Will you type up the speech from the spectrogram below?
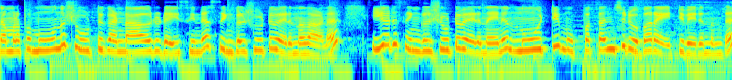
നമ്മളിപ്പോൾ മൂന്ന് ഷൂട്ട് കണ്ട ആ ഒരു ഡേയ്സിന്റെ സിംഗിൾ ഷൂട്ട് വരുന്നതാണ്. ഈ ഒരു സിംഗിൾ ഷൂട്ട് വരുന്നതിന് നൂറ്റി മുപ്പത്തഞ്ച് രൂപ റേറ്റ് വരുന്നുണ്ട്.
